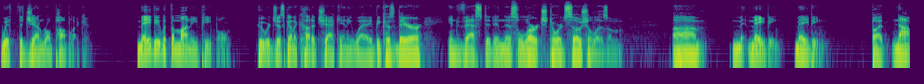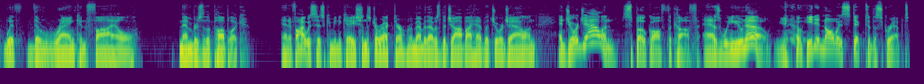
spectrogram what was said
with the general public. Maybe with the money people who are just going to cut a check anyway because they're invested in this lurch towards socialism. Um, m- maybe, maybe, but not with the rank and file members of the public. And if I was his communications director, remember that was the job I had with George Allen, and George Allen spoke off the cuff, as we you know. You know, he didn't always stick to the script.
